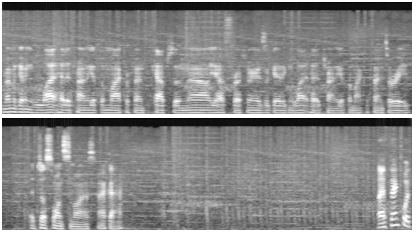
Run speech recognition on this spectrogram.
remember getting lightheaded trying to get the microphone to capture. Now you have fresh memories of getting lightheaded trying to get the microphone to read. It just wants noise. Okay. I think what...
